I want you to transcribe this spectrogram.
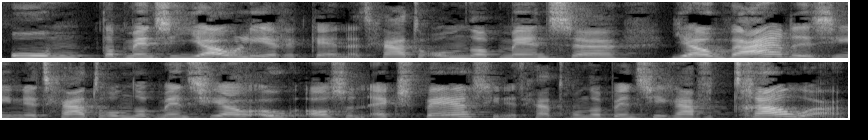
om dat mensen jou leren kennen. Het gaat erom dat mensen jouw waarde zien. Het gaat erom dat mensen jou ook als een expert zien. Het gaat erom dat mensen je gaan vertrouwen.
